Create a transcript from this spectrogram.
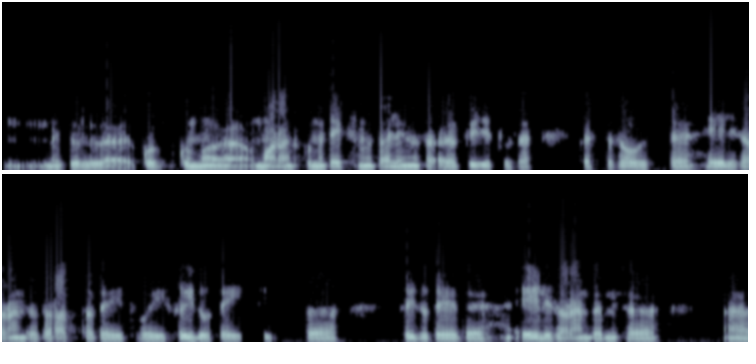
me küll, kui, kui ma, ma arvan, et kui me teeksime Tallinnas äh, küsitluse, kas te soovite eelisarendada rattateid või sõiduteid, siis äh, sõiduteede eelisarendamise äh,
